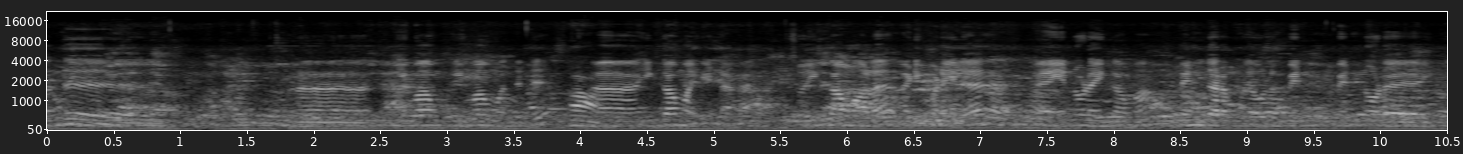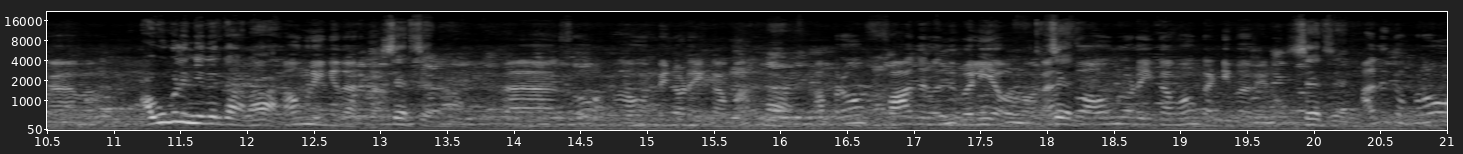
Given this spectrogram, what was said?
வந்து இமாம் இமாம் வந்துட்டு இக்காமா கேட்டாங்க. ஸோ இக்காமால அடிப்படையில் என்னோட இக்காமா பெண் தரப்பில் உள்ள பெண் பெண்ணோட அவங்களும் இங்கே இருக்காங்களா? அவங்களும் இங்கே தான் இருக்காங்க. சரி சரி. ஸோ அவங்க பெண்ணோட இக்காமா. அப்புறம் ஃபாதர் வந்து வெளியே வருவாங்க. ஸோ அவங்களோட இக்காமாவும் கண்டிப்பாக வேணும். சரி சரி. அதுக்கப்புறம்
